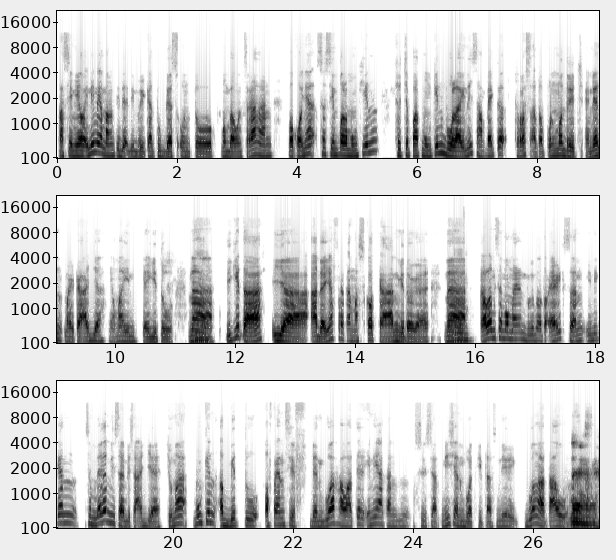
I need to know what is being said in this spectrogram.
Casemiro ini memang tidak diberikan tugas untuk membangun serangan. Pokoknya sesimpel mungkin secepat mungkin bola ini sampai ke cross ataupun Modric and then mereka aja yang main kayak gitu. Nah, hmm. di kita iya adanya Fred sama Scott kan gitu kan. Nah, hmm. kalau misalnya mau main Bruno atau Erikson ini kan sebenarnya bisa-bisa aja. Cuma mungkin a bit too offensive dan gua khawatir ini akan suicide mission buat kita sendiri. Gua nggak tahu nah.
